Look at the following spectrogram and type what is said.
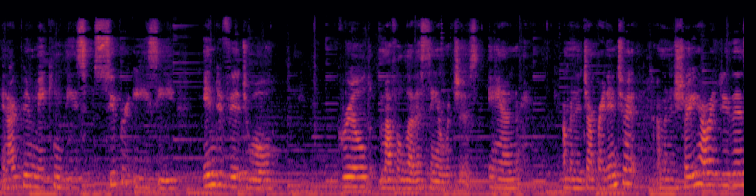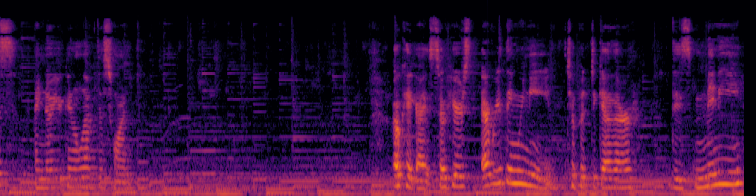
and I've been making these super easy individual grilled muffaletta sandwiches. And I'm gonna jump right into it. I'm gonna show you how I do this. I know you're gonna love this one. Okay guys, so here's everything we need to put together these mini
